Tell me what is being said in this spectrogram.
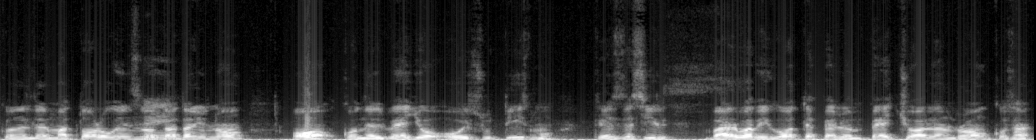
con el dermatólogo y lo tratan y no o con el vello o el sutismo, que es decir, barba, bigote, pelo en pecho, hablan ronco, o sea,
